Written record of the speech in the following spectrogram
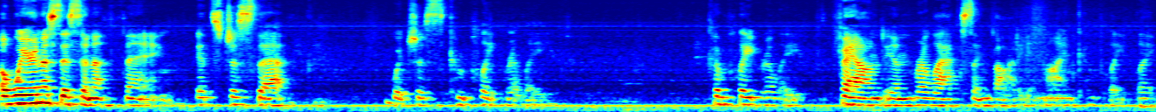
Awareness isn't a thing, it's just that which is complete relief. Complete relief found in relaxing body and mind completely.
